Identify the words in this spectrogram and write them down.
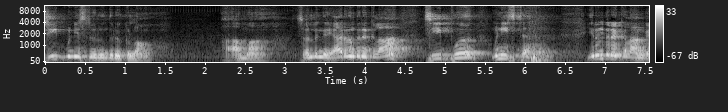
சீப் மினிஸ்டர் இருந்திருக்கலாம். ஆமா சொல்லுங்க யார் இருந்திருக்கலாம்? சீப்பு மினிஸ்டர். இருந்திருக்கலாங்க.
